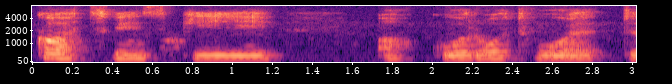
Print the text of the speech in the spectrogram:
Kacvinski, akkor ott volt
